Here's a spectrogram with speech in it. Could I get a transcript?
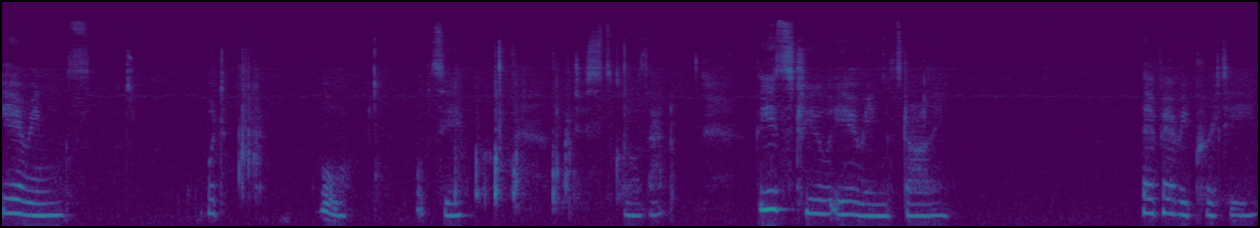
earrings. What? Oh, oopsie. Just clothes at. These two earrings, darling. They're very pretty.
